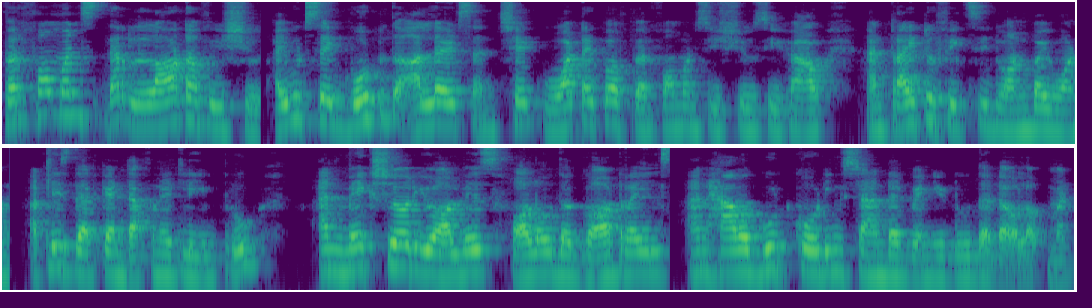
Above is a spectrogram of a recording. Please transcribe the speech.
performance there are a lot of issues. I would say go to the alerts and check what type of performance issues you have and try to fix it one by one. At least that can definitely improve. And make sure you always follow the guardrails and have a good coding standard when you do the development.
